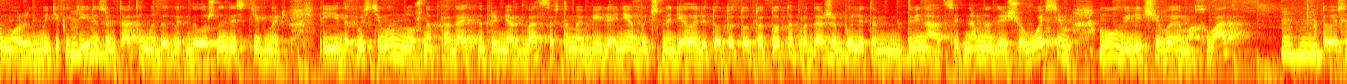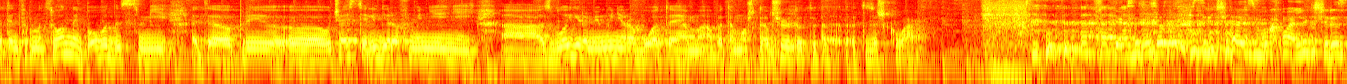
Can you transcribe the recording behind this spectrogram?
может быть и какие угу. результаты мы должны достигнуть. И, допустим, им нужно продать, например, 20 автомобилей. Они обычно делали то-то, то-то, то-то, продажи были там 12. Нам надо еще 8. Мы увеличиваем охват Угу. То есть это информационные поводы СМИ, это при э, участии лидеров мнений. Э, с блогерами мы не работаем, потому что... А что это? Это, это зашквар. Я, кстати, сейчас встречаюсь буквально через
